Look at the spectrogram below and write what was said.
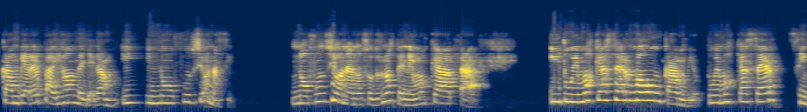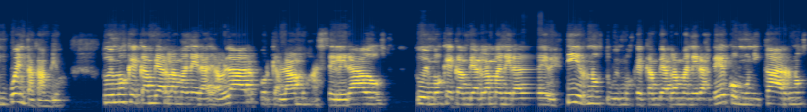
cambiar el país a donde llegamos y, no funciona así. No funciona, nosotros nos tenemos que adaptar. Y tuvimos que hacer no un cambio, tuvimos que hacer 50 cambios. Tuvimos que cambiar la manera de hablar porque hablábamos acelerados, tuvimos que cambiar la manera de vestirnos, tuvimos que cambiar las maneras de comunicarnos,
